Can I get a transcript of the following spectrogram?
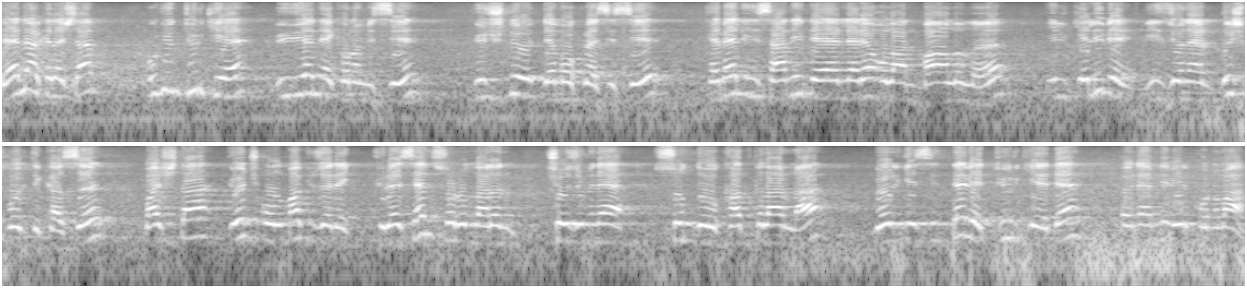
Değerli arkadaşlar, bugün Türkiye büyüyen ekonomisi, güçlü demokrasisi, temel insani değerlere olan bağlılığı, ilkeli ve vizyoner dış politikası, başta göç olmak üzere küresel sorunların çözümüne sunduğu katkılarla bölgesinde ve Türkiye'de önemli bir konuma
